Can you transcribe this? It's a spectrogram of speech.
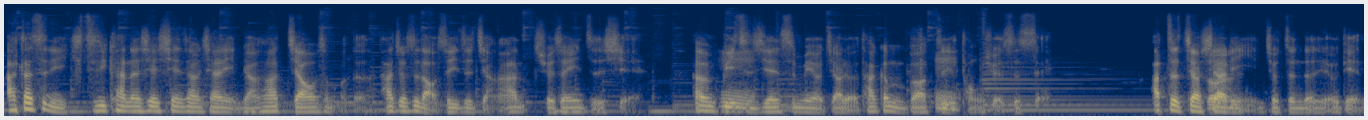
啊，但是你仔细看那些线上夏令营，比方说他教什么的，他就是老师一直讲啊，学生一直写，他们彼此之间是没有交流，嗯、他根本不知道自己同学是谁。啊，这叫夏令营就真的有点，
